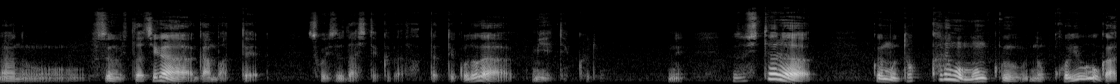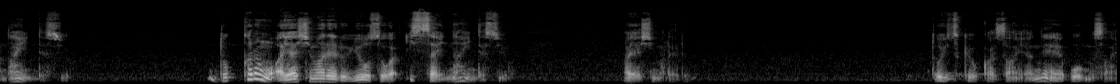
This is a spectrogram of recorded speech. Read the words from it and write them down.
あの普通の人たちが頑張って少しずつ出してくださったっていうことが見えてくる、ね、そしたらこれもうどっからも文句の来ようがないんですよ。どっからも怪しまれる要素が一切ないんですよ。怪しまれる。統一教会さんやねオウムさんや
